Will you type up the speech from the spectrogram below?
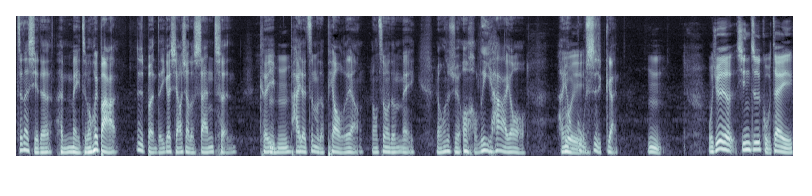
真的写的很美，怎么会把？日本的一个小小的山城，可以拍的这么的漂亮，嗯、然后这么的美，然后就觉得哦，好厉害哦，很有故事感。嗯，我觉得《心之谷》在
